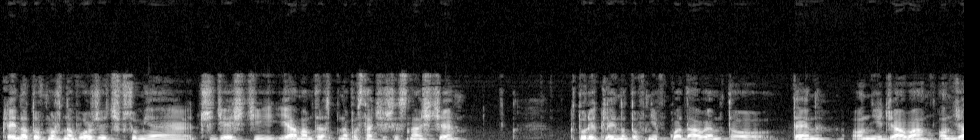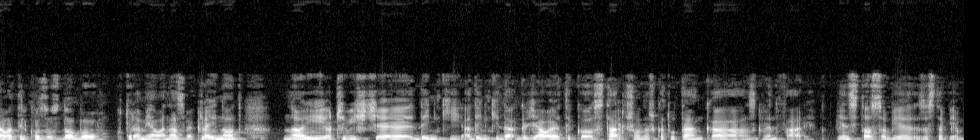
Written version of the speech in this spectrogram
Klejnotów można włożyć w sumie 30. Ja mam teraz na postaci 16. Których klejnotów nie wkładałem, to ten. On nie działa. On działa tylko z ozdobą, która miała nazwę klejnot. No i oczywiście dynki, a dynki działają tylko z tarczą, na przykład u tanka z Gwenfary. Więc to sobie zostawiłem.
